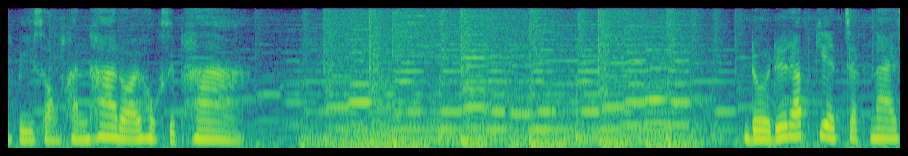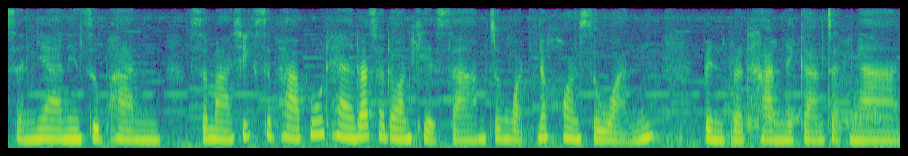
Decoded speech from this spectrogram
ำปี 2565 โดยได้รับเกียรติจากนายสัญญานินสุพันธ์สมาชิกสภาผู้แทนราษฎรเขต 3 จังหวัดนครสวรรค์ เป็นประธานในการจัดงาน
